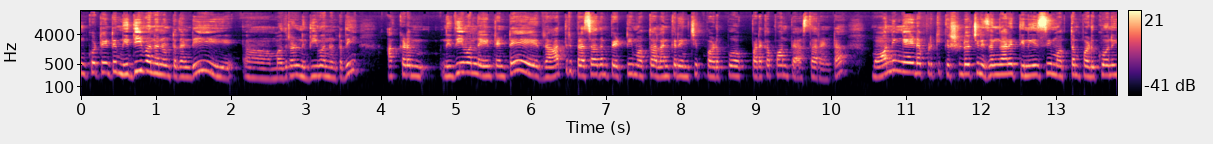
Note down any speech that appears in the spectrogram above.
ఇంకోటి ఏంటి నిధివన్ అని ఉంటుందండి. మధురలో నిధివన్ ఉంటుంది. అక్కడ నిధివన్లో ఏంటంటే రాత్రి ప్రసాదం పెట్టి మొత్తం అలంకరించి పడుకో పడకపోని పేస్తారంట. మార్నింగ్ అయ్యేటప్పటికి కృష్ణుడు వచ్చి నిజంగానే తినేసి మొత్తం పడుకొని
